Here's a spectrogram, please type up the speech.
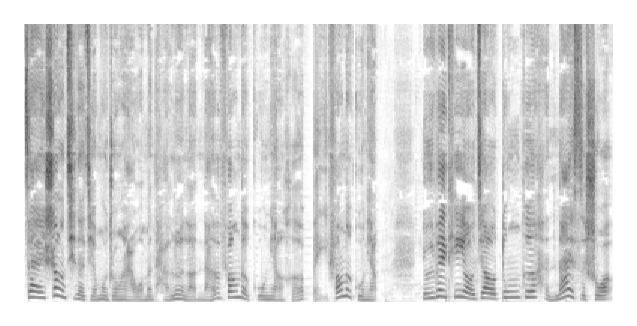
在上期的节目中啊，我们谈论了南方的姑娘和北方的姑娘。有一位听友叫东哥很 nice 说，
